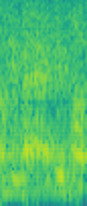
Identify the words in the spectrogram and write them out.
O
